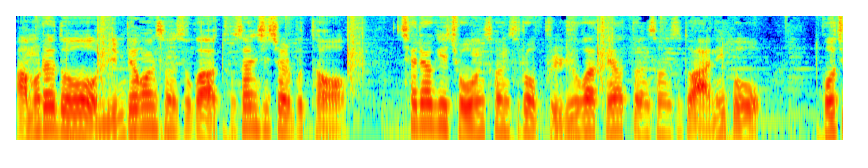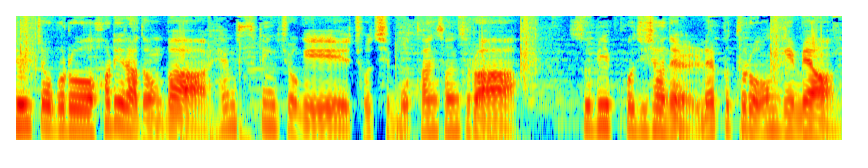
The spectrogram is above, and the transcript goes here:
아무래도 민병헌 선수가 두산 시절부터 체력이 좋은 선수로 분류가 되었던 선수도 아니고 고질적으로 허리라던가 햄스트링 쪽이 좋지 못한 선수라 수비 포지션을 레프트로 옮기면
